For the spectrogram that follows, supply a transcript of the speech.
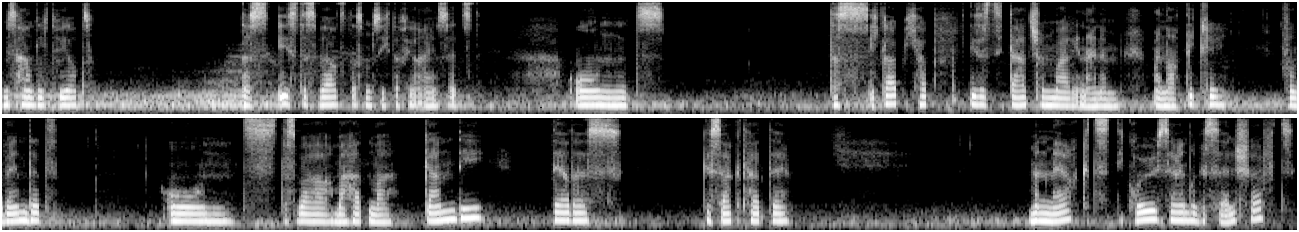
misshandelt wird, das ist es wert, dass man sich dafür einsetzt. Und das, ich glaube, ich habe dieses Zitat schon mal in einem meiner Artikel verwendet. Und das war Mahatma Gandhi, der das gesagt hatte. Man merkt die Größe einer Gesellschaft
